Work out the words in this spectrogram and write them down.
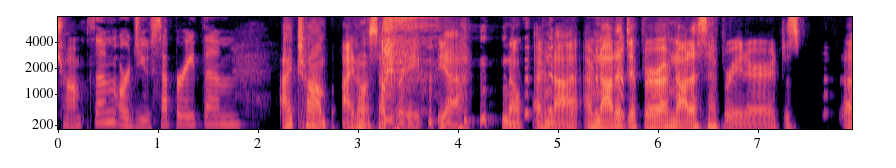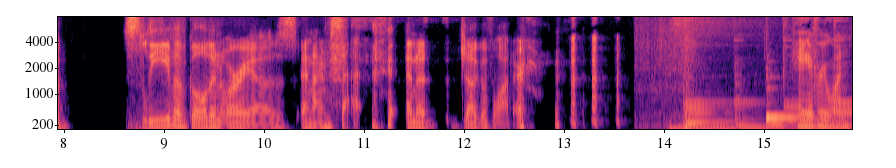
chomp them or do you separate them? I chomp. I don't separate. yeah. No, I'm not. I'm not a dipper. I'm not a separator. Just a sleeve of golden Oreos and I'm set and a jug of water. Hey everyone,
